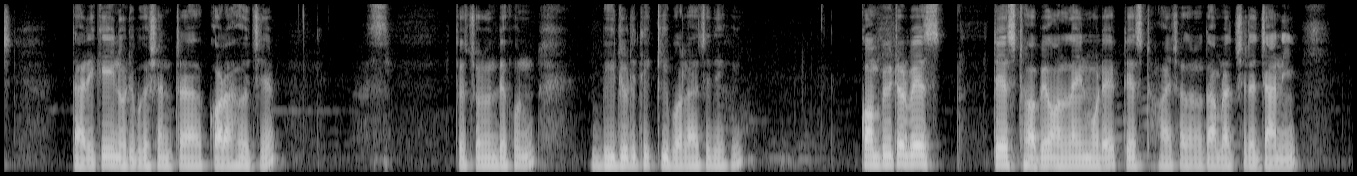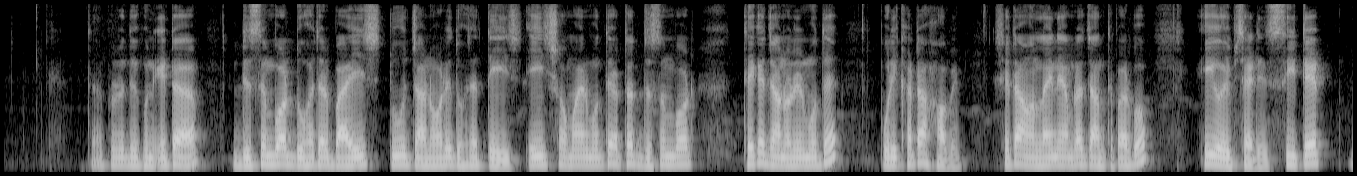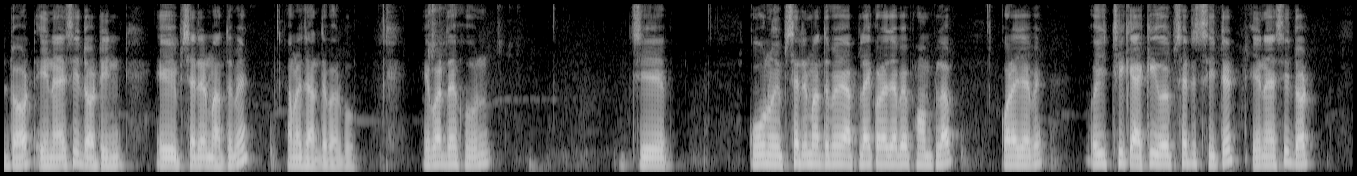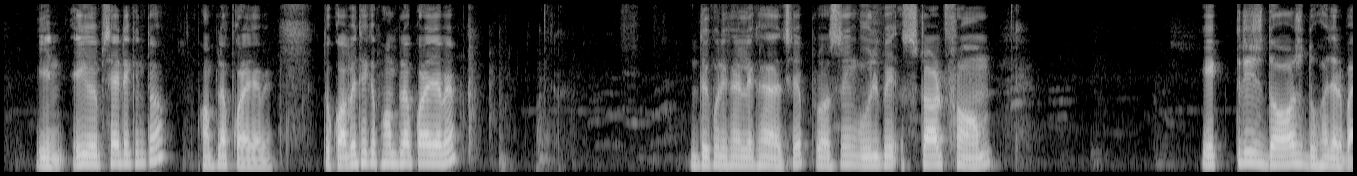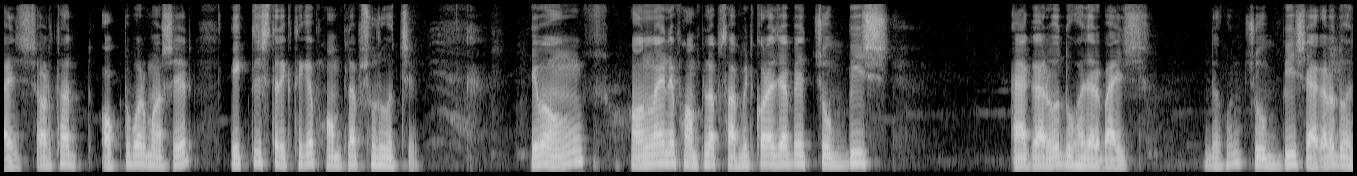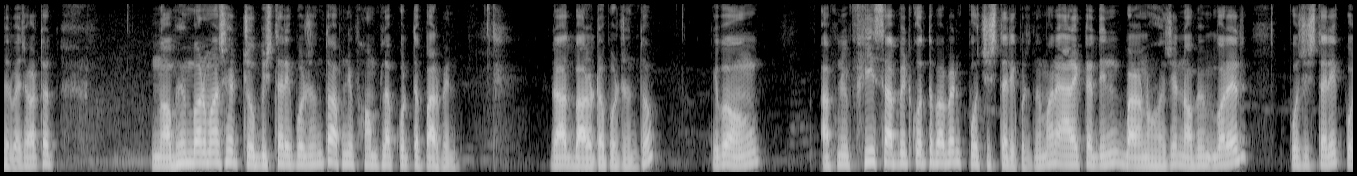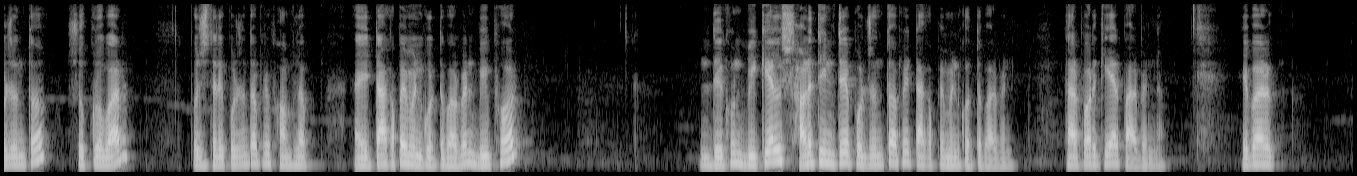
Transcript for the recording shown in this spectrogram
তারিখে এই নোটিফিকেশানটা করা হয়েছে। তো চলুন দেখুন, ভিডিওটিতে কি বলা আছে দেখি। কম্পিউটার বেসড টেস্ট হবে অনলাইন মোডে টেস্ট হয় সাধারণত, আমরা সেটা জানি। তারপরে দেখুন, এটা ডিসেম্বর দু হাজার বাইশ টু জানুয়ারি দু হাজার তেইশ, এই সময়ের মধ্যে, অর্থাৎ ডিসেম্বর থেকে জানুয়ারির মধ্যে পরীক্ষাটা হবে। সেটা অনলাইনে আমরা জানতে পারব। এই ওয়েবসাইটে CTET dot NIC dot in এই ওয়েবসাইটের মাধ্যমে আমরা জানতে পারব। এবার দেখুন যে কোন ওয়েবসাইটের মাধ্যমে অ্যাপ্লাই করা যাবে ফর্ম ফিল করা যাবে। ওই ঠিক একই ওয়েবসাইটে সিটেড এনআইসি ডট ইন এই ওয়েবসাইটে কিন্তু ফর্ম ফিল করা যাবে। তো কবে থেকে ফর্ম ফিল করা যাবে? দেখুন এখানে লেখা আছে processing will be start from একত্রিশ দশ দু বাইশ, অর্থাৎ অক্টোবর মাসের একত্রিশ তারিখ থেকে ফর্ম ফিল শুরু হচ্ছে। এবং অনলাইনে ফর্ম ফিল সাবমিট করা যাবে চব্বিশ এগারো দু দেখুন, চব্বিশ এগারো দু অর্থাৎ নভেম্বর মাসের চব্বিশ তারিখ পর্যন্ত আপনি ফর্ম ফিল করতে পারবেন, রাত বারোটা পর্যন্ত। এবং আপনি ফি সাবমিট করতে পারবেন পঁচিশ তারিখ পর্যন্ত। মানে আরেকটা দিন বাড়ানো হয়েছে। নভেম্বরের পঁচিশ তারিখ পর্যন্ত, শুক্রবার পঁচিশ তারিখ পর্যন্ত আপনি ফর্ম ফিল এই টাকা পেমেন্ট করতে পারবেন বিফোর দেখুন, বিকেল সাড়ে তিনটে পর্যন্ত আপনি টাকা পেমেন্ট করতে পারবেন। তারপর কি আর পারবেন না। এবার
